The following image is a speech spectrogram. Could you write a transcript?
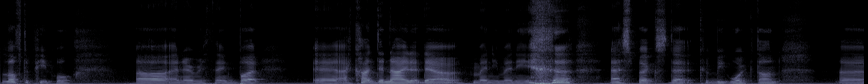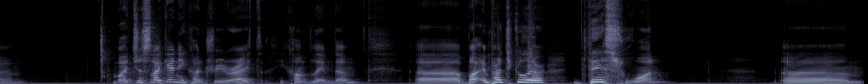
Love the people, uh, and everything. But uh, I can't deny that there are many many aspects that could be worked on. Um, but just like any country, right? You can't blame them. Uh, but in particular, this one, um,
